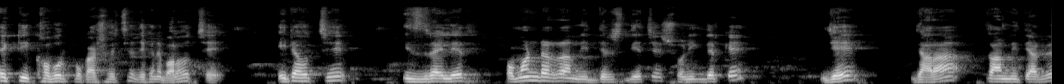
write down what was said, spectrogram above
একটি খবর প্রকাশ হয়েছে যেখানে বলা হচ্ছে এটা হচ্ছে ইসরায়েলের কমান্ডাররা নির্দেশ দিয়েছে সৈনিকদেরকে যে যারা ত্রাণ নিতে আসবে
